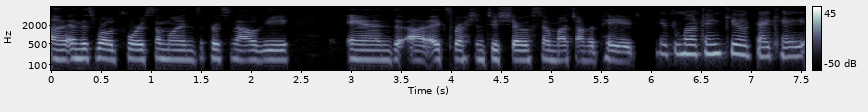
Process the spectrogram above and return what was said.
uh, in this world for someone's personality and uh, expression to show so much on the page. Well, thank you, Daike.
